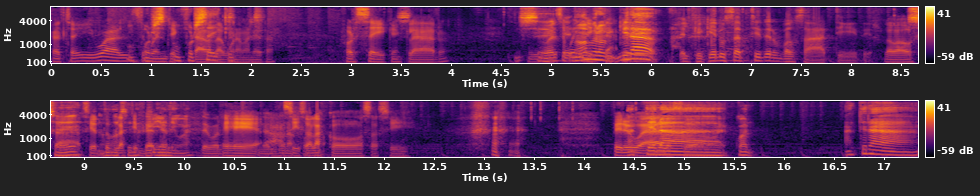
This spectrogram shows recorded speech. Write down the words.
¿Cachai? Igual se puede inyectar de alguna manera. Forsaken, claro. Igual se puede no, pero mira. El que quiere usar cheater va a usar cheater. Lo va a usar, ¿cierto? No, eh, así son las cosas, sí. pero igual. Era, Antes era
